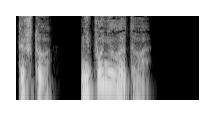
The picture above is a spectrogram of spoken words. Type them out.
Ты что, не понял этого?»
